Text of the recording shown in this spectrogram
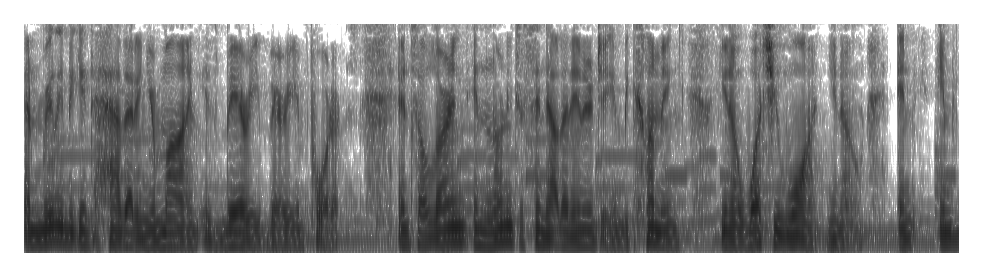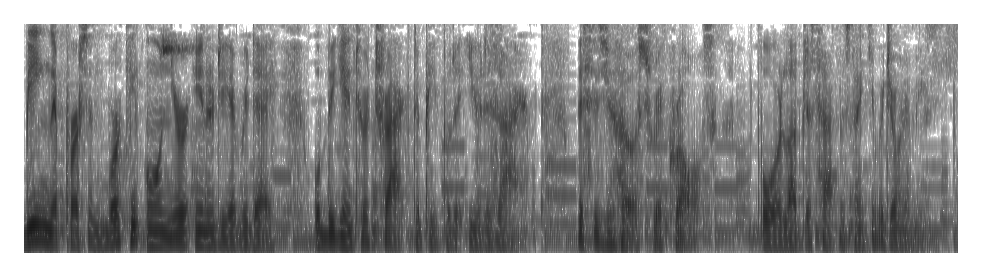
and really begin to have that in your mind is very, very important. And so learning and learning to send out that energy and becoming, you know, what you want, you know, and, and being that person working on your energy every day will begin to attract the people that you desire. This is your host, Rick Rawls, for Love Just Happens. Thank you for joining me.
